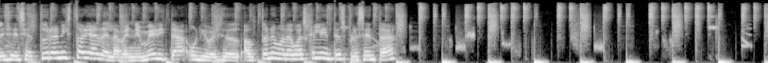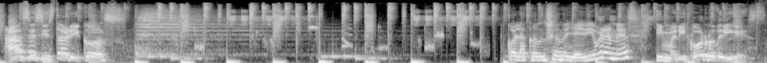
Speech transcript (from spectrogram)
licenciatura en Historia de la Benemérita Universidad Autónoma de Aguascalientes presenta Haces Históricos. Con la conducción de J.D. Branes y Maricó Rodríguez.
